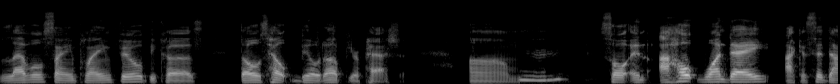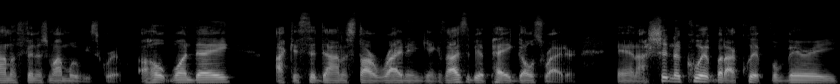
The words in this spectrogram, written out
level, same playing field, because those help build up your passion. Um, mm-hmm. So, and I hope one day I can sit down and finish my movie script. I hope one day I can sit down and start writing again. Because I used to be a paid ghostwriter, and I shouldn't have quit, but I quit for very,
